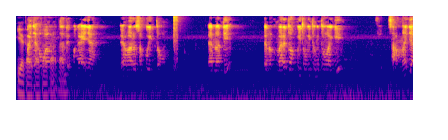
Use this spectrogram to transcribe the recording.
Iya tahu banyak tahu tahu uang tahu. tahu. nanti makanya yang harus aku hitung. Dan nanti dan kemarin tuh aku hitung hitung hitung lagi sama aja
